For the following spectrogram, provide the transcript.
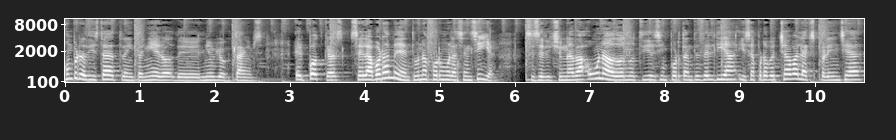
un periodista treintañero del New York Times. El podcast se elabora mediante una fórmula sencilla. Se seleccionaba una o dos noticias importantes del día y se aprovechaba la experiencia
